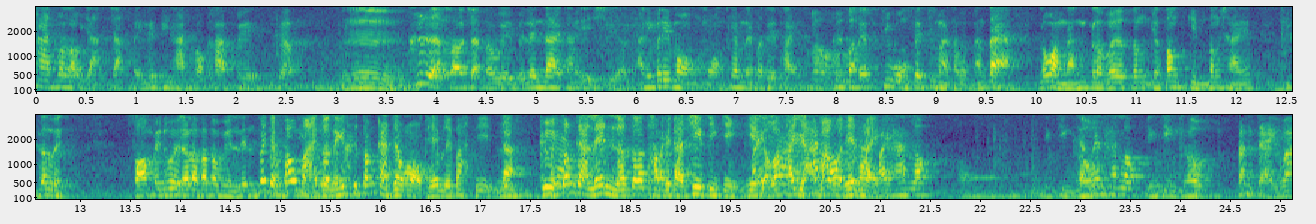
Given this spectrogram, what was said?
คาดว่าเราอยากจะไปเล่นที่ฮาร์ดร็อกคาเฟ่ครับ อืม เพื่อเราจะตระเวนไปเล่นได้ทั้งเอเชีย อันนี้ไม่ได้มองมองแค่ในประเทศไทยนะอ๋อ คือตอนนี้ที่วงเซตขึ้นมาทำแบบนั้นแต่ ระหว่างนั้นเราก็ต้องยังต้องกินต้องใช้ก็เลยซ้อมไปด้วยแล้วเราก็ตระเวนเล่น ไม่แต่เป้าหมายตอนนี้ก็คือต้องการจะออกเทปเลยป่ะพี่อยากคือต้องการเล่นแล้วก็ทำเป็นอาชีพจริงๆ เพียงแต่ว่าขยายมากกว่าประเทศไทย ไปฮาร์ดร็อก จริงๆอยากเขาเล่นฮาร์ดร็อกจริง ๆเขาตั้งใจว่า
